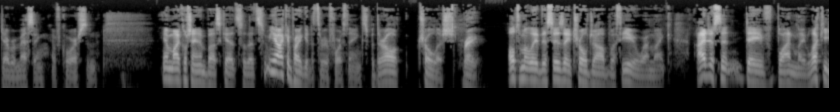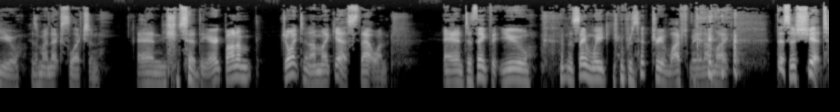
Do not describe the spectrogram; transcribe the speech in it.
Debra Messing, of course, and you know Michael Shannon Busquets. So that's you know I can probably get to three or four things, but they're all trollish Right. ultimately this is a troll job with you where I'm like, I just sent Dave blindly. Lucky you is my next selection. And you said the Eric Bana joint, and I'm like, yes, that one. And to think that you, in the same week, you present Tree of Life to me, and I'm like, this is shit.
